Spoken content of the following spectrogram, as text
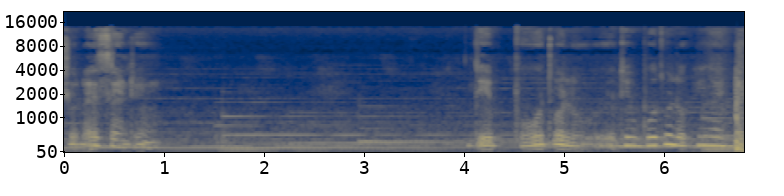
Should I send him? They both were lo- they both were looking at me.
